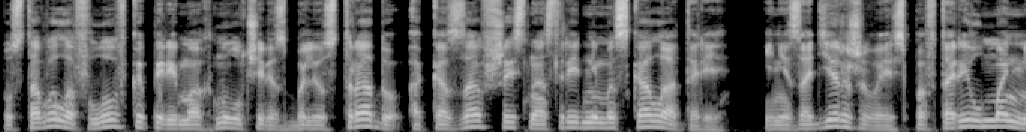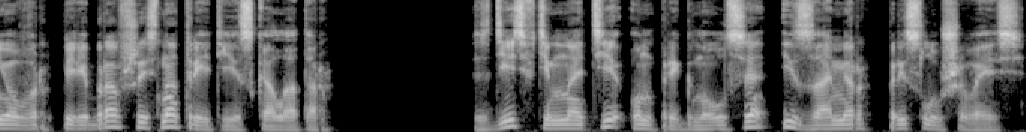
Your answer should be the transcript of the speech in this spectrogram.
Пустовалов ловко перемахнул через балюстраду, оказавшись на среднем эскалаторе, и, не задерживаясь, повторил маневр, перебравшись на третий эскалатор. Здесь в темноте он пригнулся и замер, прислушиваясь.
